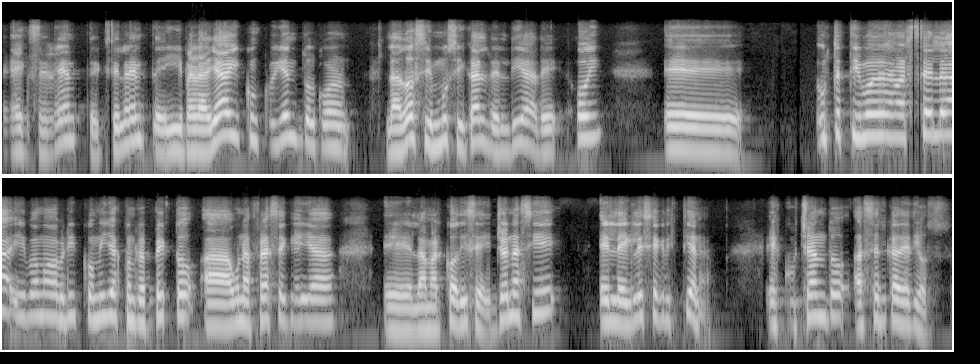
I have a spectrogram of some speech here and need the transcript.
Excelente, excelente. Y para ya ir concluyendo con la dosis musical del día de hoy, eh, un testimonio de Marcela y vamos a abrir comillas con respecto a una frase que ella eh, la marcó. Dice, yo nací en la iglesia cristiana, escuchando acerca de Dios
